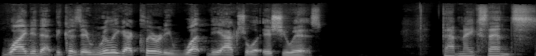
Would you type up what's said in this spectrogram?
why did that? Because they really got clarity what the actual issue is. That makes sense.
